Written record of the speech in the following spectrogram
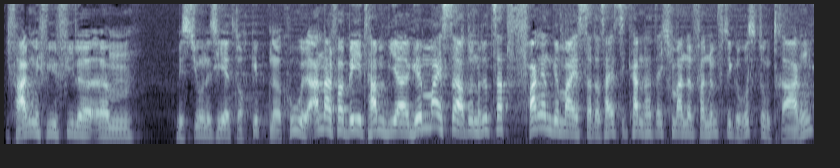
Ich frage mich, wie viele ähm, Missionen es hier jetzt noch gibt. Ne? Cool. Analphabet haben wir gemeistert und Ritz hat Fangen gemeistert. Das heißt, sie kann tatsächlich mal eine vernünftige Rüstung tragen.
